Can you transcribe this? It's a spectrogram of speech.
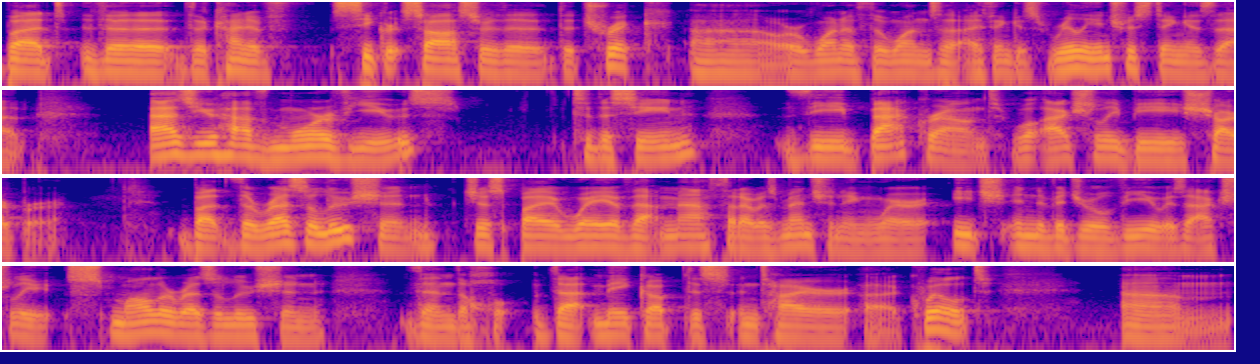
but the the kind of secret sauce or the the trick uh, or one of the ones that I think is really interesting is that as you have more views to the scene, the background will actually be sharper. But the resolution, just by way of that math that I was mentioning, where each individual view is actually smaller resolution than the whole that make up this entire uh, quilt, um,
